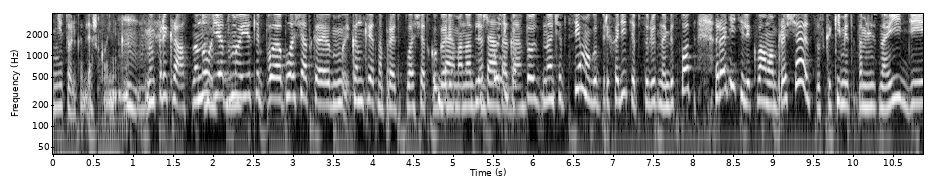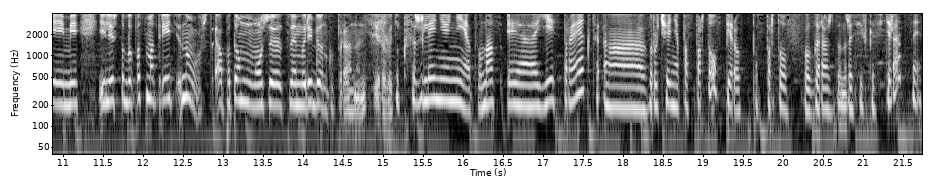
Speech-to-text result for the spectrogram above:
не только для школьников. Mm, ну, прекрасно. Ну, я думаю, если площадка, мы конкретно про эту площадку говорим, да. она для да, школьников, да, да. то, значит, все могут приходить абсолютно бесплатно. Родители к вам обращаются с какими-то там, не знаю, идеями, или чтобы посмотреть, ну, а потом уже своему ребенку проанонсировать? К сожалению, нет. У нас э, есть проект э, вручения паспортов, первых паспортов граждан Российской Федерации.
